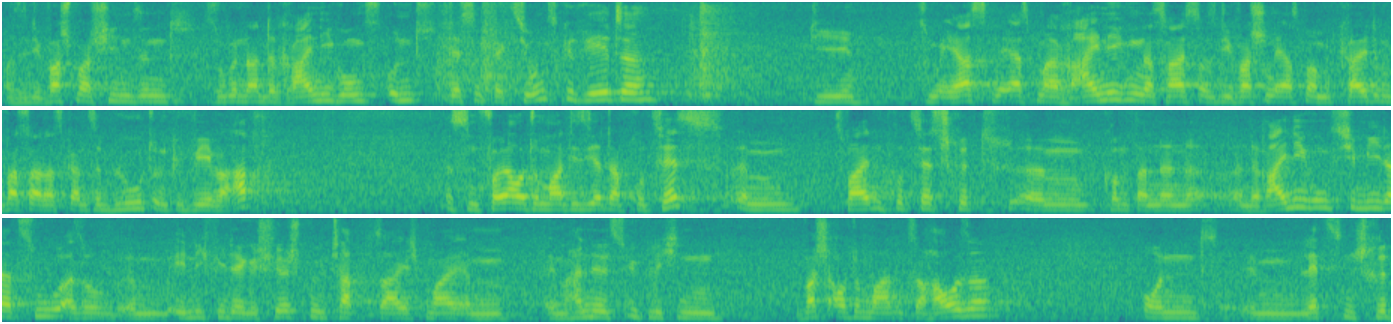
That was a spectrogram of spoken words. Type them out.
Also die Waschmaschinen sind sogenannte Reinigungs- und Desinfektionsgeräte, die zum ersten erstmal reinigen. Das heißt also, die waschen erstmal mit kaltem Wasser das ganze Blut und Gewebe ab. Das ist ein vollautomatisierter Prozess. Im zweiten Prozessschritt ähm, kommt dann eine, eine, Reinigungschemie dazu, also ähm, ähnlich wie der Geschirrspültab, sage ich mal, im, im handelsüblichen Waschautomaten zu Hause. Und im letzten Schritt,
